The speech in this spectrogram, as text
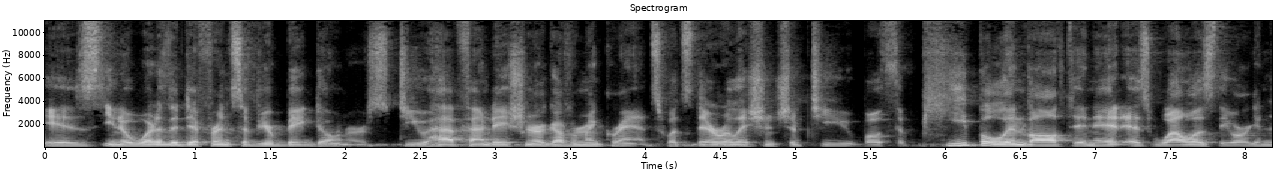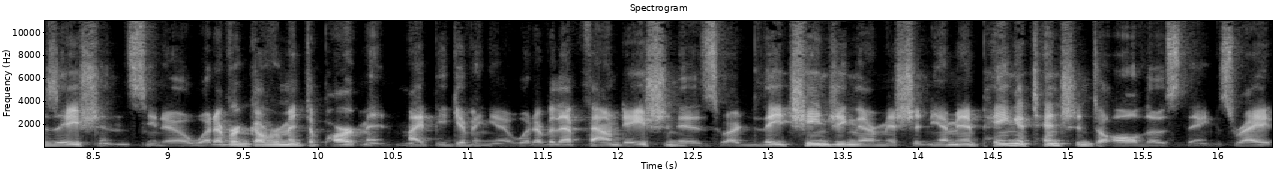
is you know what are the difference of your big donors? Do you have foundation or government grants? What's their relationship to you? Both the people involved in it as well as the organizations you know whatever government department might be giving it whatever that foundation is are they changing their mission? I mean paying attention to all those things right?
